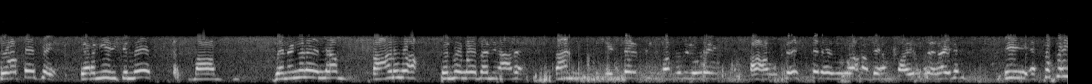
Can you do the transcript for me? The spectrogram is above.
പുറത്തേക്ക് ഇറങ്ങിയിരിക്കുന്നത് ജനങ്ങളെല്ലാം കാണുക എന്നുള്ളത് തന്നെയാണ് താൻ ഇത്തരത്തിൽ വന്നതിലൂടെ ആ, ഉദ്ദേശിച്ചത് അദ്ദേഹം പറയുന്നത്. ഏതായാലും ഈ എസ് എഫ് ഐ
